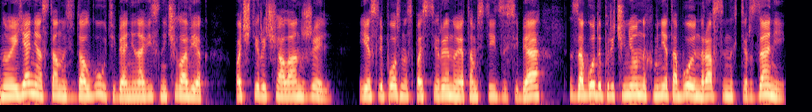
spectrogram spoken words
«Но и я не останусь в долгу у тебя, ненавистный человек», — почти рычала Анжель. «Если поздно спасти Рену и отомстить за себя, за годы причиненных мне тобою нравственных терзаний,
